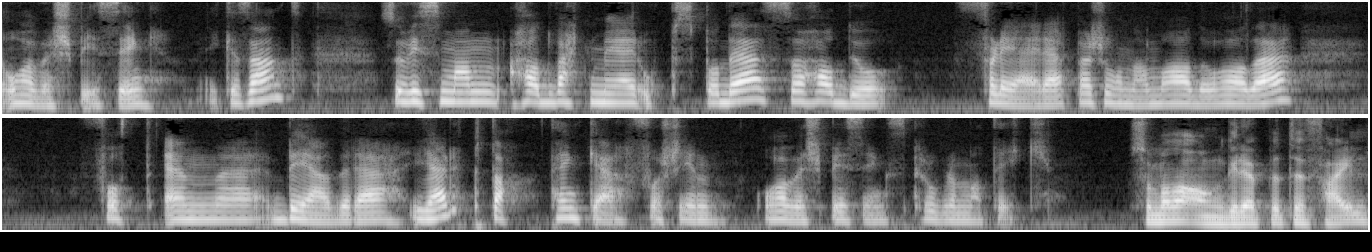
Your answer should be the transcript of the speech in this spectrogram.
overspising, ikke sant? Så hvis man hadde vært mer obs på det, så hadde jo flere personer med ADHD fått en eh, bedre hjelp, da, tenker jeg, for sin overspisingsproblematikk. Så man har angrepet til feil?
